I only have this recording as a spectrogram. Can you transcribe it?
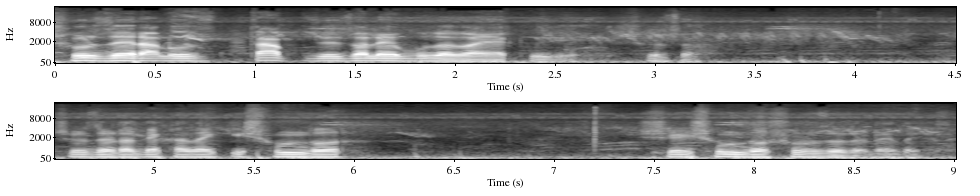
সূর্যের আলো, তাপ যে জলে বোঝা যায় আর কি সূর্য। সূর্যটা দেখা যায় কি সুন্দর? সেই সুন্দর সূর্যটা দেখা যায়।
